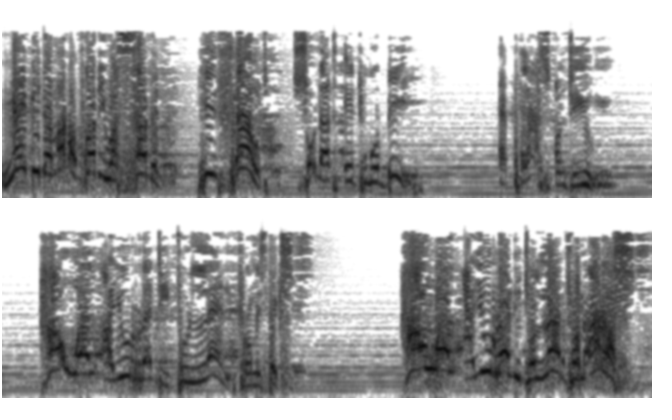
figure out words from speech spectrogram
Maybe the man of God you are serving, he failed so that it will be a plus unto you. How well are you ready to learn from mistakes? How well are you ready to learn from errors?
